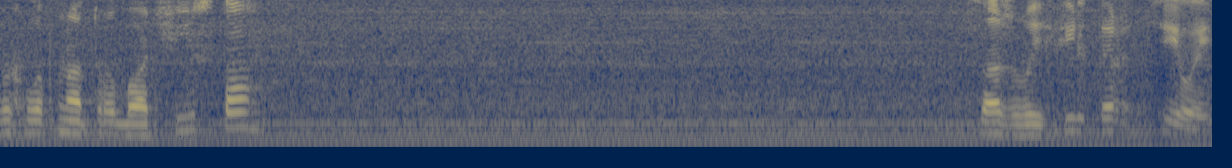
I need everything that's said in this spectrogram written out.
Вихлопна труба чиста. Сажовий фільтр цілий.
